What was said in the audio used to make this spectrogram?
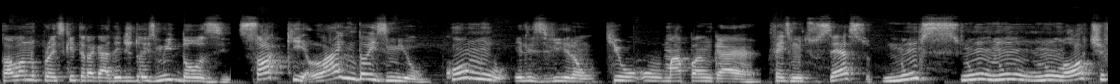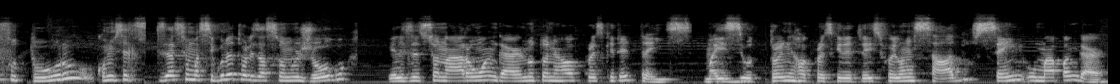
tá lá no Pro Skater HD de 2012. Só que lá em 2000, como eles viram que o, o mapa Hangar fez muito sucesso, num, num, num, num lote futuro, como se eles fizessem uma segunda atualização no jogo, eles adicionaram o Hangar no Tony Hawk Pro Skater 3. Mas o Tony Hawk Pro Skater 3 foi lançado sem o mapa Hangar.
